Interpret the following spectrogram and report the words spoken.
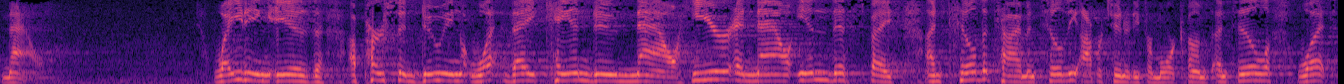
now. Waiting is a person doing what they can do now, here and now in this space until the time, until the opportunity for more comes, until what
